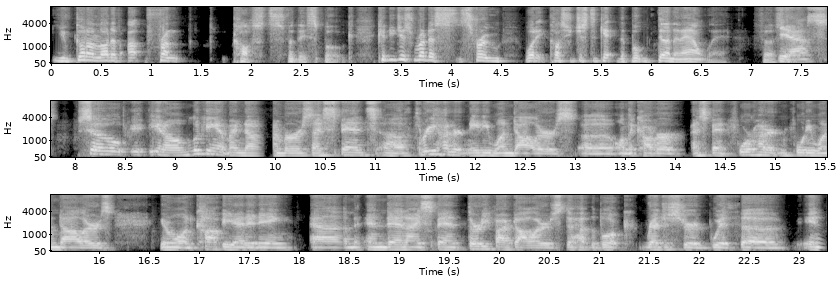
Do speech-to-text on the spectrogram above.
you've got a lot of upfront costs for this book. Can you just run us through what it costs you just to get the book done and out there first? Yes. So, you know, I'm looking at my numbers. I spent uh, $381 uh, on the cover. I spent $441, you know, on copy editing. Um, and then I spent $35 to have the book registered with uh, in,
